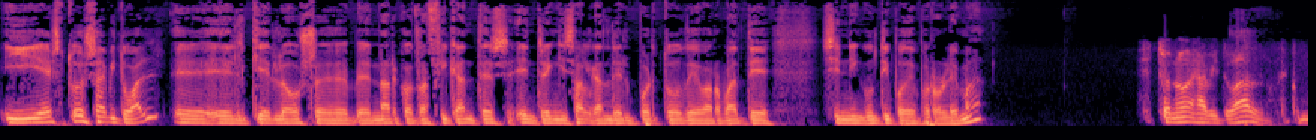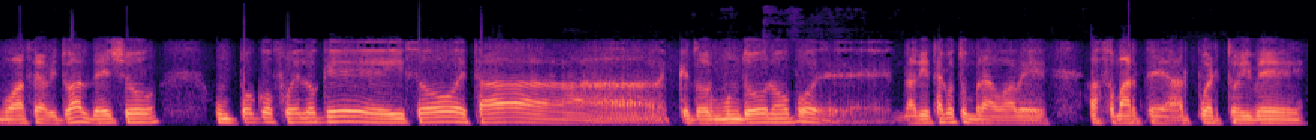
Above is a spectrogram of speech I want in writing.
¿Y esto es habitual, eh, el que los eh, narcotraficantes entren y salgan del puerto de Barbate sin ningún tipo de problema? Esto no es habitual, como hace habitual. De hecho, un poco fue lo que hizo esta que todo el mundo no pues nadie está acostumbrado a ver asomarte al puerto y ver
